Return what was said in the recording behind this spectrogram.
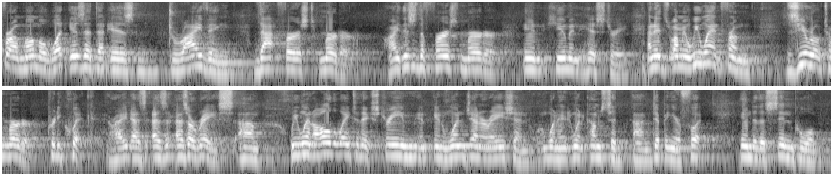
for a moment what is it that is driving that first murder? Right? This is the first murder in human history. And it's, I mean, we went from zero to murder pretty quick, right, as, as, as a race. Um, we went all the way to the extreme in, in one generation when it, when it comes to um, dipping your foot into the sin pool.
